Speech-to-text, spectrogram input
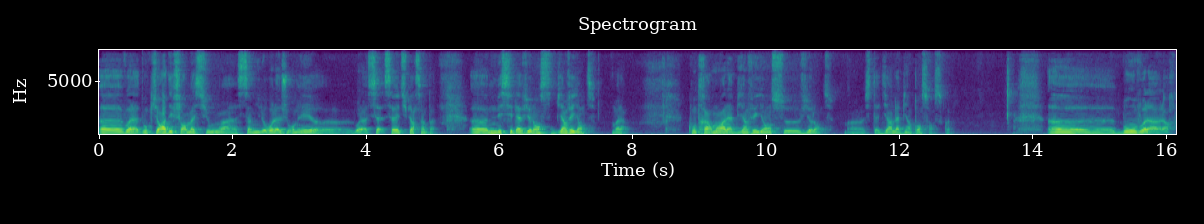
Euh, voilà, donc il y aura des formations à 5000 euros la journée. Euh, voilà, ça, ça, va être super sympa. mais c'est de la violence bienveillante. Voilà. Contrairement à la bienveillance violente. c'est-à-dire la bien-pensance, quoi. bon, voilà, alors,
